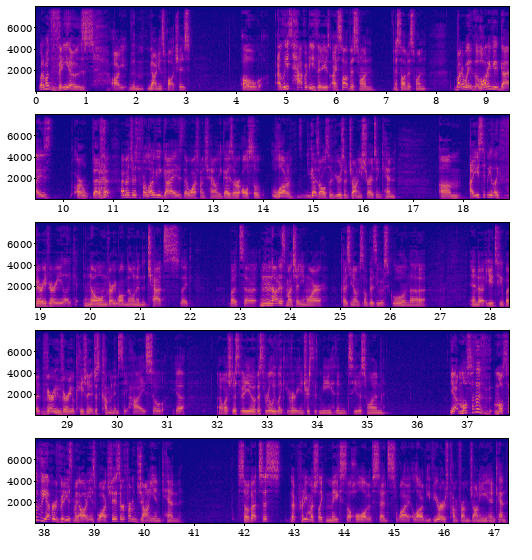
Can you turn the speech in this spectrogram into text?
What about the videos the, the audience watches? Oh, at least half of these videos. I saw this one. I saw this one. By the way, a lot of you guys are that I mentioned this before. A lot of you guys that watch my channel, you guys are also a lot of you guys are also viewers of Johnny Strides and Ken. Um, I used to be like very, very like known, very well known in the chats, like, but uh, not as much anymore because you know I'm so busy with school and uh, and uh, YouTube. But very, very occasionally, I just come in and say hi. So yeah, I watched this video. This really like very interested me. I didn't see this one. Yeah, most of the most of the other videos my audience watches are from Johnny and Ken. So that just that pretty much like makes a whole lot of sense why a lot of you viewers come from Johnny and Ken.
